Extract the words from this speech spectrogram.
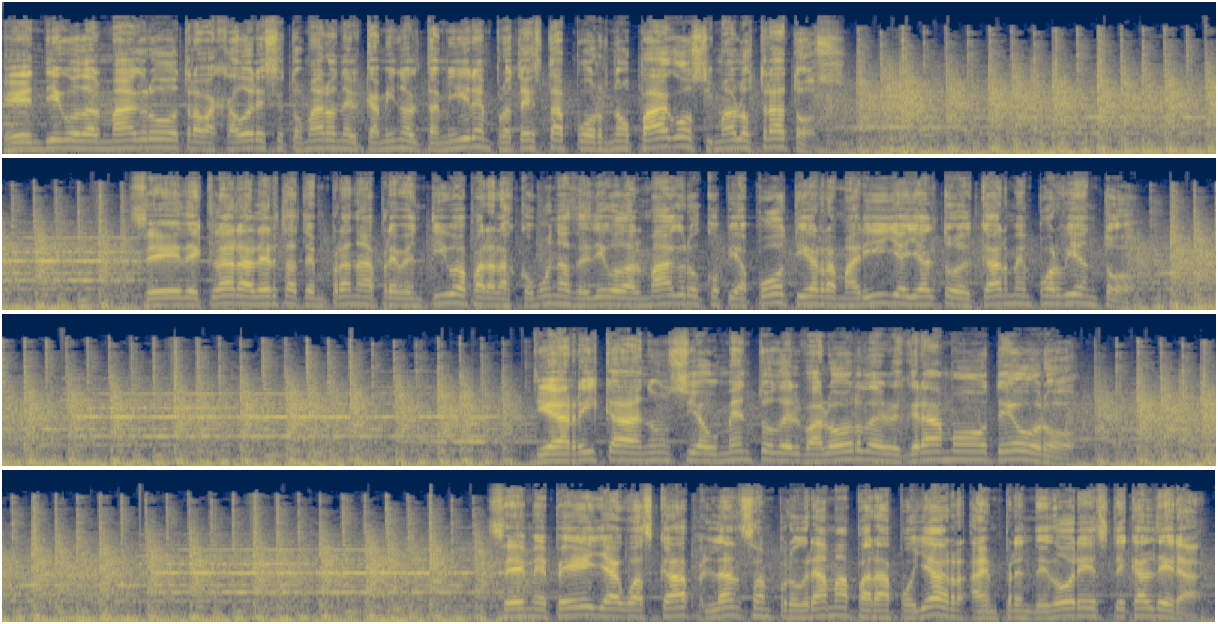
En Diego de Almagro, trabajadores se tomaron el camino Altamira en protesta por no pagos y malos tratos. Se declara alerta temprana preventiva para las comunas de Diego de Almagro, Copiapó, Tierra Amarilla y Alto del Carmen por viento. Tierra Rica anuncia aumento del valor del gramo de oro. CMP y Aguascap lanzan programa para apoyar a emprendedores de Caldera.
